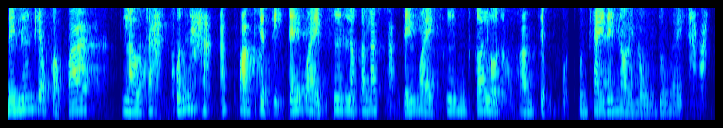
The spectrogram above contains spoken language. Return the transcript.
ในเรื่องเกี่ยวกับว่า เราจะค้นหาความผิดปกติได้ไวขึ้น แล้วก็รักษาได้ไวขึ้น ก็ลดความเจ็บปวดคนไข้ได้น้อยลงด้วยค่ะ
